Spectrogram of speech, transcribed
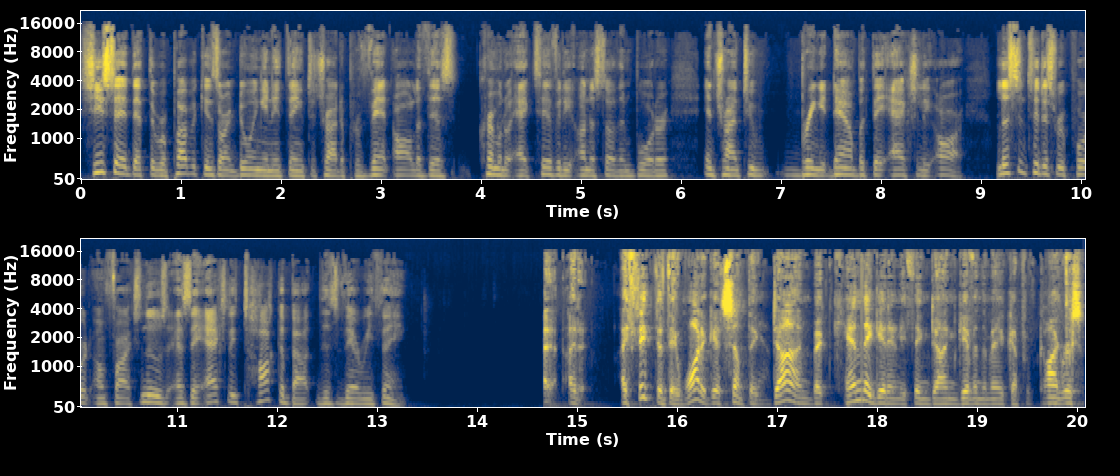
she said that the Republicans aren't doing anything to try to prevent all of this criminal activity on the southern border and trying to bring it down, but they actually are. Listen to this report on Fox News as they actually talk about this very thing. I, I, I think that they want to get something done, but can they get anything done given the makeup of Congress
